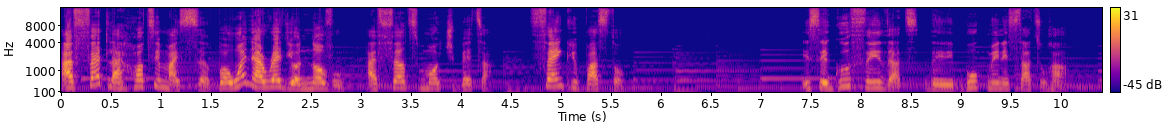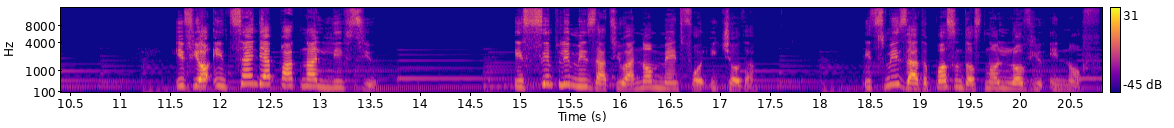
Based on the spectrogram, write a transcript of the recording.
I felt like hurting myself, but when I read your novel, I felt much better. Thank you, Pastor. It's a good thing that the book ministered to her. If your intended partner leaves you, it simply means that you are not meant for each other. It means that the person does not love you enough.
